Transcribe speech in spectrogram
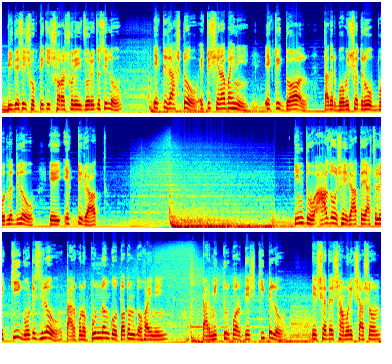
বিদেশি শক্তি কি সরাসরি জড়িত ছিল? একটি রাষ্ট্র, একটি সেনাবাহিনী, একটি দল তাদের ভবিষ্যৎ রূপ বদলে দিল এই একটি রাত। কিন্তু আজও সেই রাতে আসলে কি ঘটেছিল তার কোনো পূর্ণাঙ্গ তদন্ত হয়নি। তার মৃত্যুর পর দেশ কি পেল? এরশাদের সামরিক শাসন,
